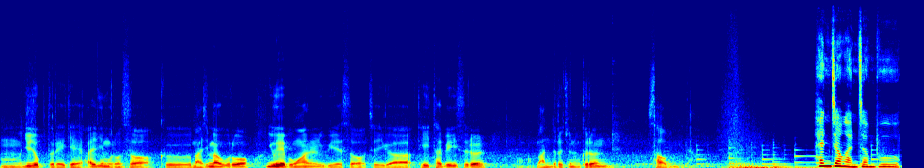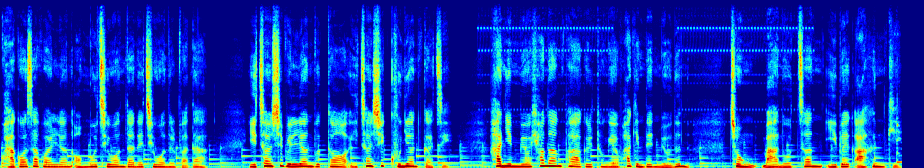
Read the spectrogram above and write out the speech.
음, 유족들에게 알림으로써 그 마지막으로 유해 봉환을 위해서 저희가 데이터베이스를 어, 만들어주는 그런 사업입니다. 행정안전부 과거사 관련 업무 지원단의 지원을 받아 2011년부터 2019년까지 한인묘 현황 파악을 통해 확인된 묘는 총 15,290기.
